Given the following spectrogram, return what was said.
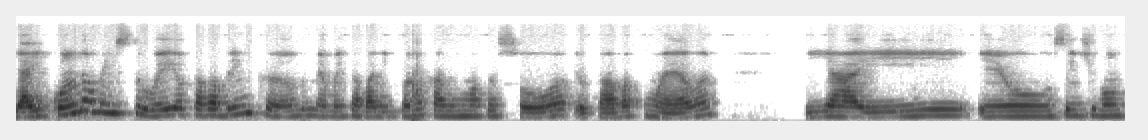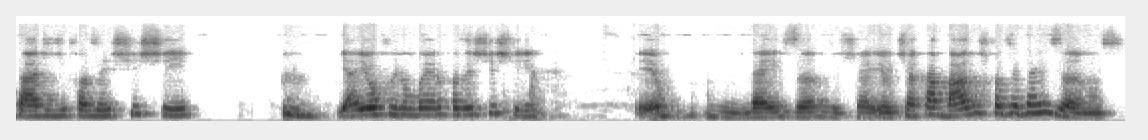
E aí, quando eu menstruei, eu tava brincando, minha mãe tava limpando a casa de uma pessoa, eu tava com ela, e aí eu senti vontade de fazer xixi. E aí eu fui no banheiro fazer xixi. Eu, 10 anos, eu tinha, eu tinha acabado de fazer 10 anos.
